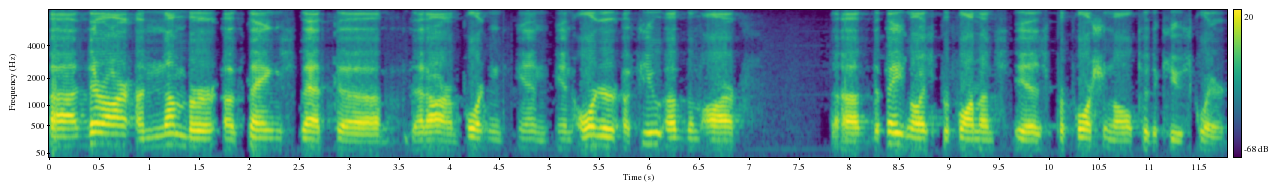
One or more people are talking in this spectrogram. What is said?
Uh, there are a number of things that uh, that are important. In in order, a few of them are uh, the phase noise performance is proportional to the Q squared.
